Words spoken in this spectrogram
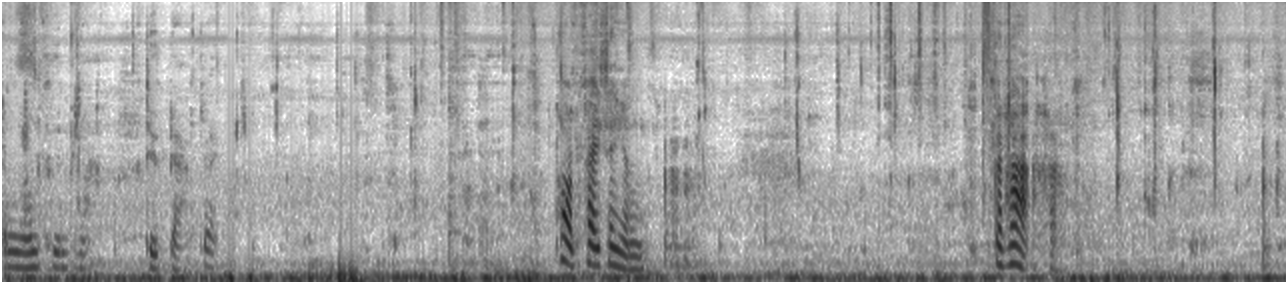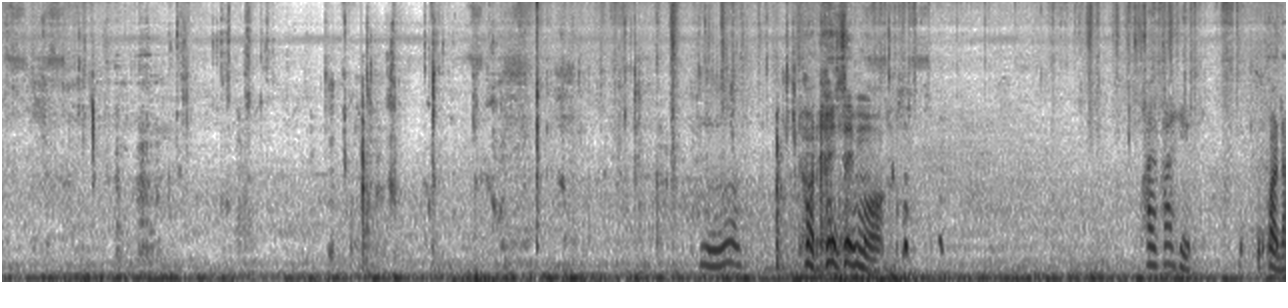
กันโยนคืนพี่น้องถึกดากด้วยทอดไข่ใส่ยังกระทะค่ะ ถอดไข่ใส่หมอไข่ผ้าเห็ดกว่าด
